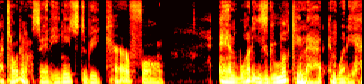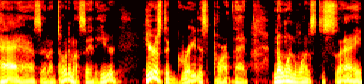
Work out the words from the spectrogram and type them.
I told him, I said he needs to be careful and what he's looking at and what he has. And I told him, I said, here, here's the greatest part that no one wants to say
